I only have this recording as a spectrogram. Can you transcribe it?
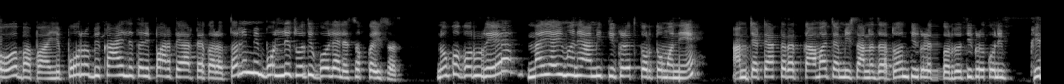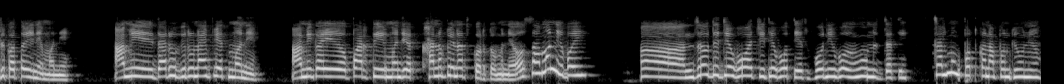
हो बापा हे पोरं बी काय तरी पार्ट्या आरट्या करत. तरी मी बोललीच होती बोलायला सकाळी सर. नको करू रे. नाही आई म्हणे आम्ही तिकडेच करतो म्हणे. आमच्या ट्रॅक्टरात कामाच्या मी सांगत जातो आणि तिकडेच करतो. तिकडे कोणी फिरकतही नाही म्हणे. आम्ही दारू गिरू नाही पियत म्हणे. आम्ही काही पार्टी म्हणजे खाणं पिणंच करतो म्हणे असं म्हणे बाई. जाऊ दे जे व्हायची ते होतेच होणी हो- होऊनच जाते. चल मग पटकन आपण घेऊन येऊ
